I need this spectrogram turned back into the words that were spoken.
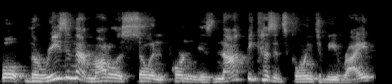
Well, the reason that model is so important is not because it's going to be right,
